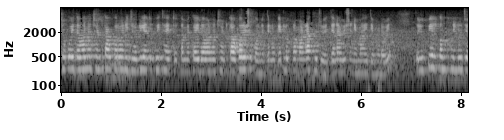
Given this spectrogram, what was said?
જો કોઈ દવાનો છંટકાવ કરવાની જરૂરિયાત ઊભી થાય તો તમે કઈ દવાનો છંટકાવ કરી શકો અને તેનું કેટલું પ્રમાણ રાખવું જોઈએ તેના વિશેની માહિતી મેળવીએ તો યુપીએલ કંપનીનું જે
